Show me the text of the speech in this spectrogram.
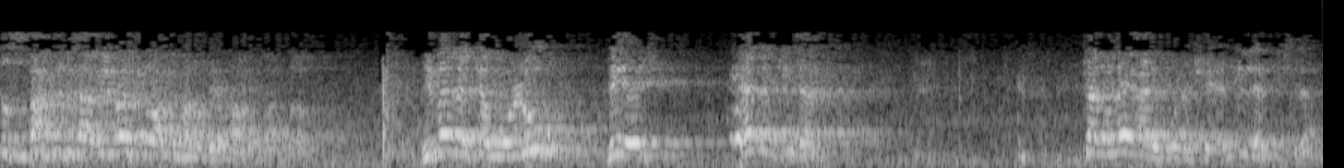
تصبح مثل أبي بكر وعمر رضي الله عنه. لماذا كملوا ليش؟ هذا الكتاب. كانوا لا يعرفون شيئا إلا الإسلام.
